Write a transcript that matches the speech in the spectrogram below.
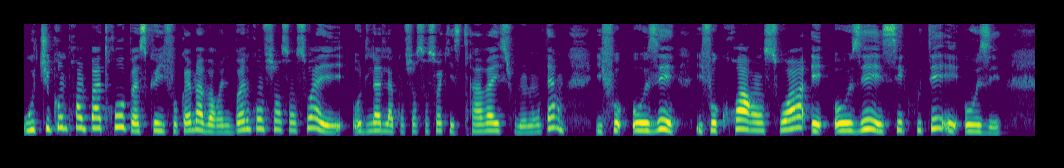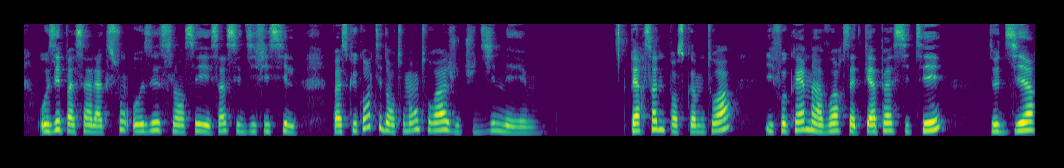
où tu comprends pas trop, parce qu'il faut quand même avoir une bonne confiance en soi, et au-delà de la confiance en soi qui se travaille sur le long terme, il faut oser, il faut croire en soi et oser et s'écouter et oser. Oser passer à l'action, oser se lancer, et ça c'est difficile. Parce que quand tu es dans ton entourage où tu dis mais personne pense comme toi, il faut quand même avoir cette capacité de dire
